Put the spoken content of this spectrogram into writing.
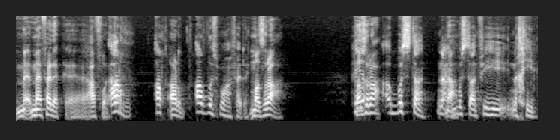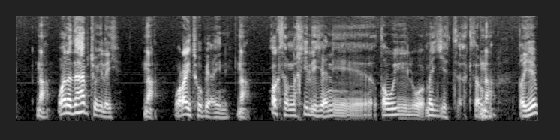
ما- فدك آه، عفوا. أرض أرض أرض. أرض اسمها فدك. مزرعة. مزرعة. بستان. نعم, نعم. بستان فيه نخيل. نعم. وأنا ذهبت إليه. نعم. ورأيته بعيني. نعم. وأكثر نخيله يعني طويل وميت أكثر. نعم. طيب؟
